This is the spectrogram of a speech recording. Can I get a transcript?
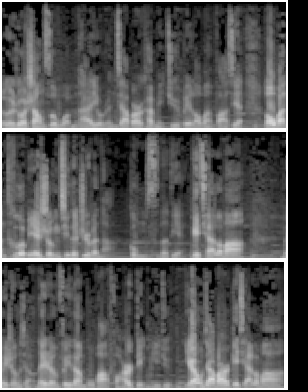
我跟你说，上次我们台有人加班看美剧被老板发现，老板特别生气的质问他：公司的店给钱了吗？没成想那人非但不怕，反而顶一句：你让我加班给钱了吗？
